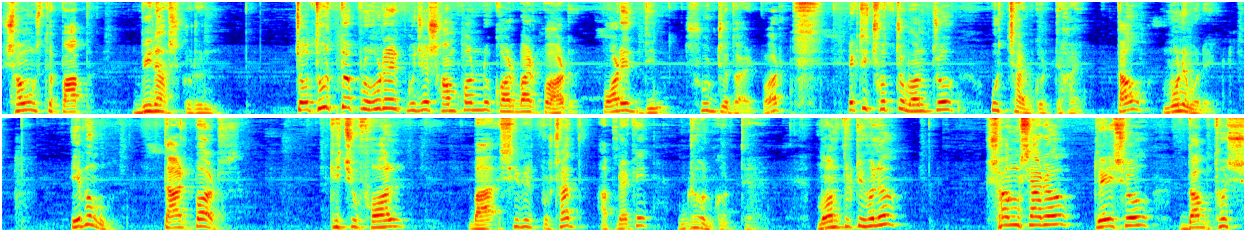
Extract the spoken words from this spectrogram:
সমস্ত পাপ বিনাশ করুন। চতুর্থ প্রহরের পুজো সম্পন্ন করবার পর, পরের দিন, সূর্যোদয়ের পর, একটি ছোট্ট মন্ত্র উচ্চারণ করতে হয়। তাও মনে মনে। এবং তারপর কিছু ফল বা শিবের প্রসাদ আপনাকে গ্রহণ করতে হয়। মন্ত্রটি হল, সংসার ক্লেশ দগ্ধস্য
